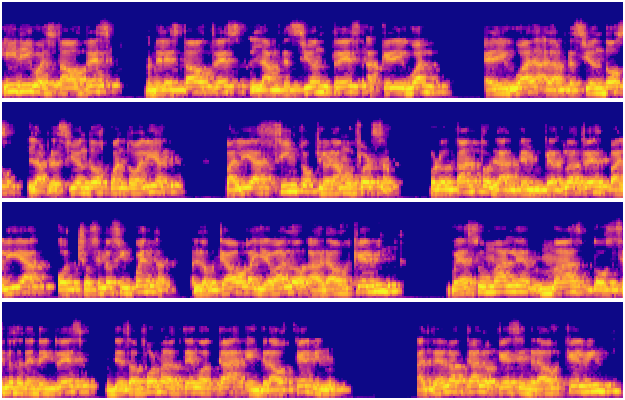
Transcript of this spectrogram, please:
y digo estado 3. Del estado 3, la presión 3, ¿a qué era igual? Era igual a la presión 2. La presión 2, ¿cuánto valía? Valía 5 kilogramos fuerza. Por lo tanto, la temperatura 3 valía 850. Lo que hago para llevarlo a grados Kelvin, voy a sumarle más 273. De esa forma lo tengo acá en grados Kelvin. Al tenerlo acá, lo que es en grados Kelvin,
